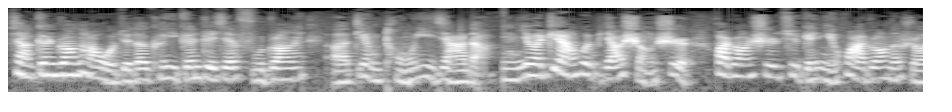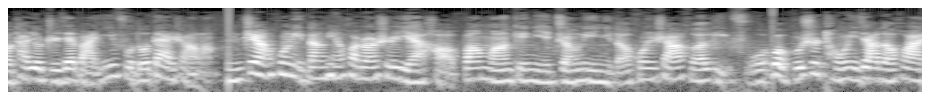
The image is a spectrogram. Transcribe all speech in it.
像跟妆的话，我觉得可以跟这些服装呃订同一家的，嗯，因为这样会比较省事。化妆师去给你化妆的时候，他就直接把衣服都带上了，嗯，这样婚礼当天化妆师也好帮忙给你整理你的婚纱和礼服。如果不是同一家的话，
